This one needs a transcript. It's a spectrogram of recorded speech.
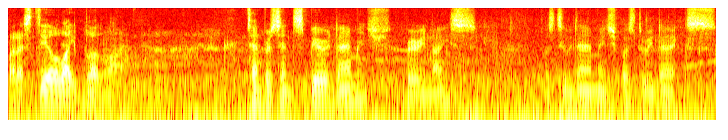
But I still like Bloodline. 10% spirit damage, very nice. Plus 2 damage, plus 3 dex.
